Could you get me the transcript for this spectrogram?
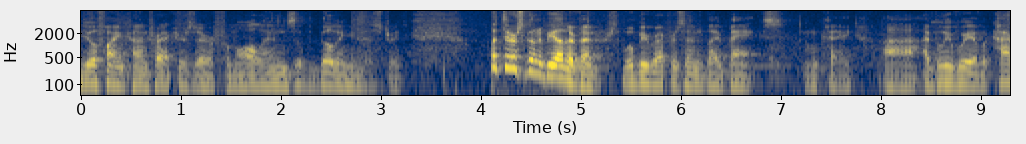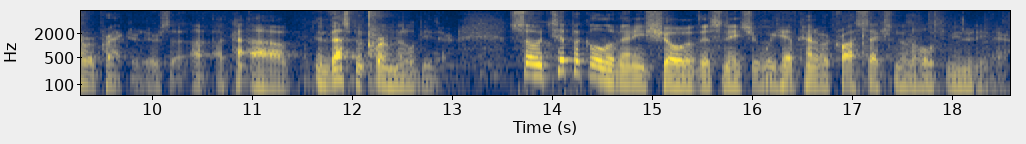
you'll find contractors there from all ends of the building industry. But there's going to be other vendors. We'll be represented by banks. Okay. Uh, I believe we have a chiropractor. There's a, a, a, co- uh, investment firm that'll be there. So typical of any show of this nature, we have kind of a cross section of the whole community there.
